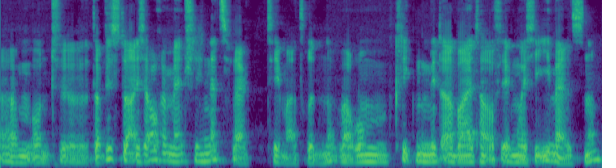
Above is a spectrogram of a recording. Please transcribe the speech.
Ähm, und äh, da bist du eigentlich auch im menschlichen Netzwerkthema drin. Ne? Warum klicken Mitarbeiter auf irgendwelche E-Mails? Ne?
